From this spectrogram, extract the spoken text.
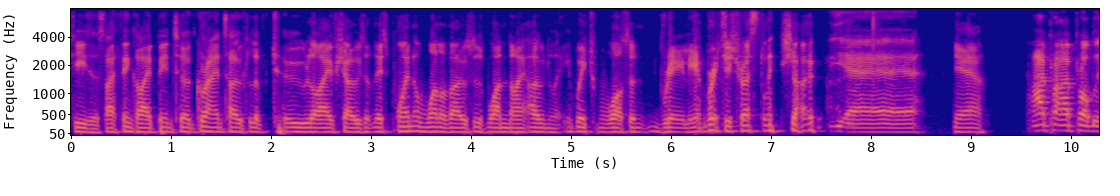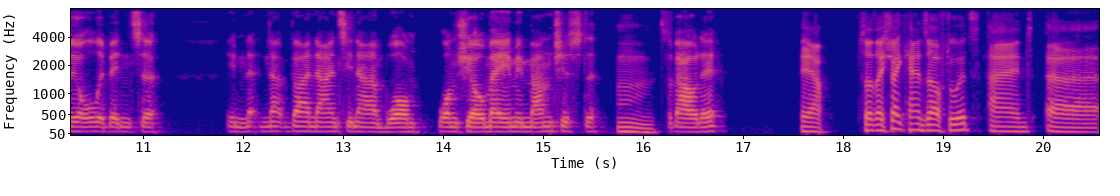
Jesus. I think I'd been to a grand total of two live shows at this point, and one of those was one night only, which wasn't really a British wrestling show. Yeah, Yeah. I probably only been to in by one show Mayhem in Manchester. Mm. That's about it. Yeah. So they shake hands afterwards, and uh,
